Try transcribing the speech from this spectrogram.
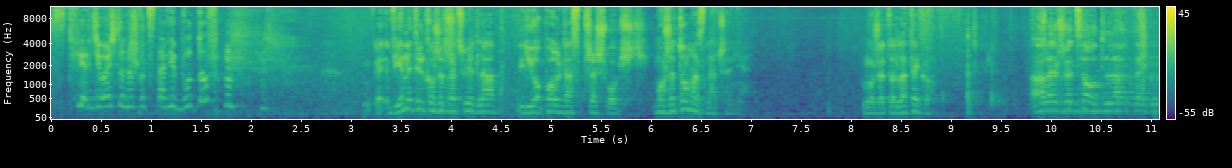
Stwierdziłeś to na podstawie butów? Wiemy tylko, że pracuje dla Leopolda z przeszłości. Może to ma znaczenie. Może to dlatego. Ale że co dlatego?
